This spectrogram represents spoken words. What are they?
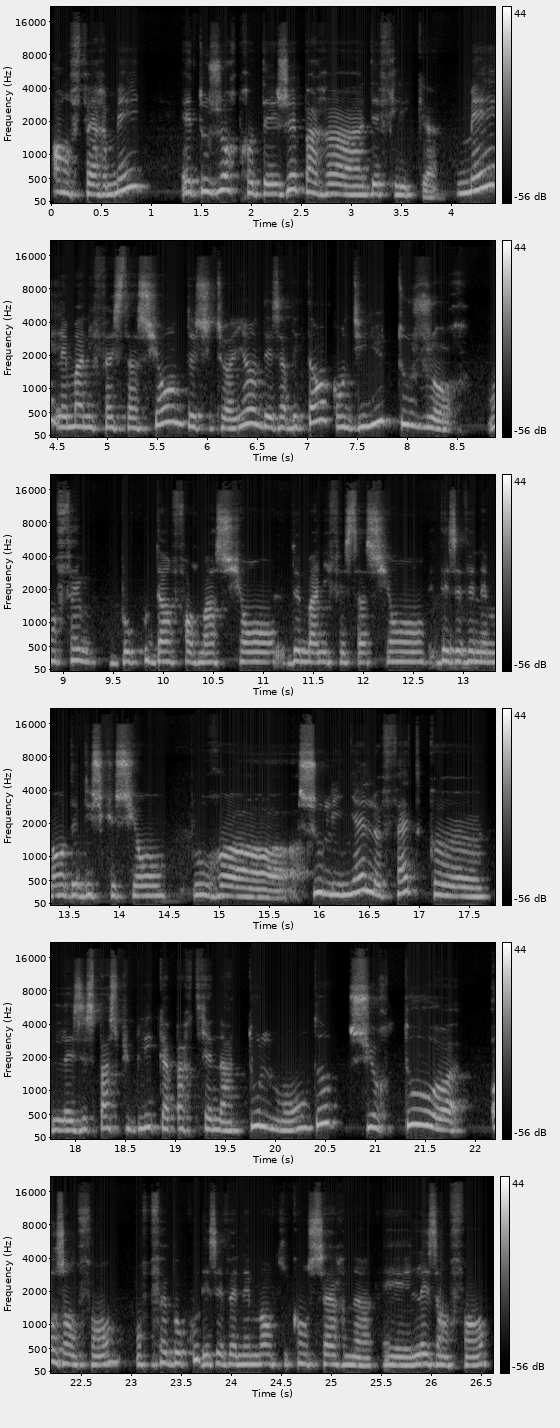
enfermés et toujours protégés par euh, des flics. Mais les manifestations des citoyens, des habitants continuent toujours. On fait beaucoup d'informations, de manifestations, des événements, des discussions pour euh, souligner le fait que les espaces publics appartiennent à tout le monde, surtout euh, aux enfants. On fait beaucoup des événements qui concernent les enfants.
